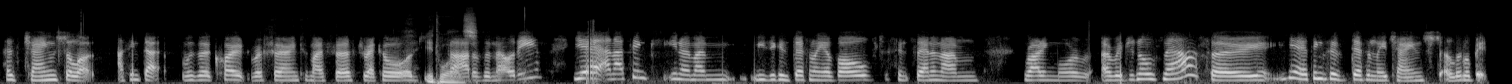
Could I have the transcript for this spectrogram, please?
has changed a lot I think that was a quote referring to my first record, it was. Start of the Melody. Yeah, and I think, you know, my music has definitely evolved since then, and I'm writing more originals now. So, yeah, things have definitely changed a little bit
